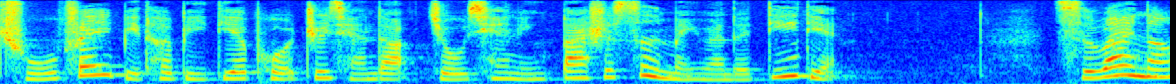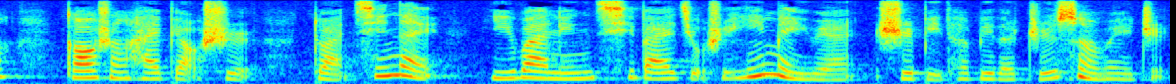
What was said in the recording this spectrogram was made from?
除非比特币跌破之前的九千零八十四美元的低点。此外呢，高盛还表示，短期内一万零七百九十一美元是比特币的止损位置。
